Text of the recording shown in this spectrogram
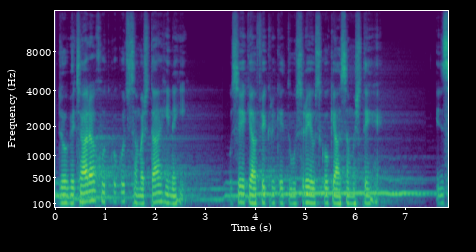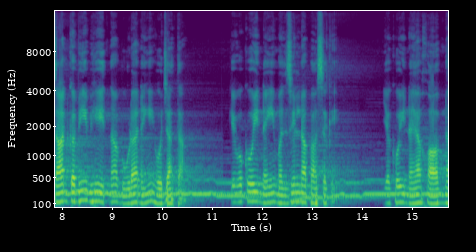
جو بیچارہ خود کو کچھ سمجھتا ہی نہیں، اسے کیا فکر کہ دوسرے اس کو کیا سمجھتے ہیں۔ انسان کبھی بھی اتنا بوڑھا نہیں ہو جاتا کہ وہ کوئی نئی منزل نہ پا سکے یا کوئی نیا خواب نہ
